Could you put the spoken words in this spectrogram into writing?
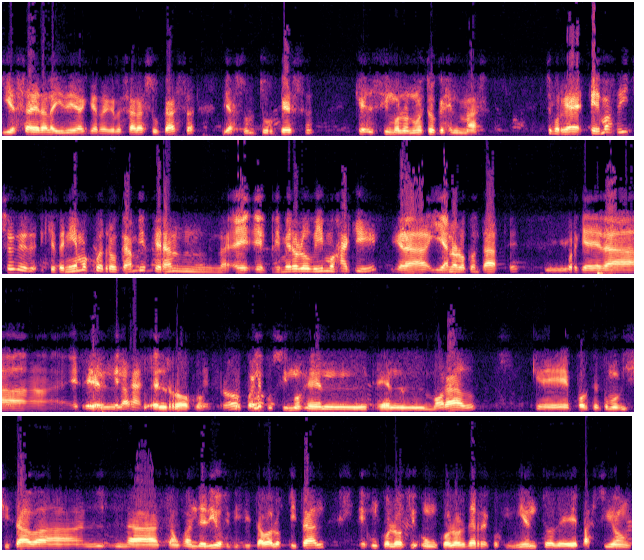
y esa era la idea, que regresara a su casa de azul turquesa, que es el símbolo nuestro, que es el mar. Sí, porque hemos dicho que, que teníamos cuatro cambios, que eran, eh, el primero lo vimos aquí, que era, y ya no lo contaste, porque era el, el- azul- el rojo. Después le pusimos el morado, que porque como visitaba la San Juan de Dios y visitaba el hospital, es un color, un color de recogimiento, de pasión.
